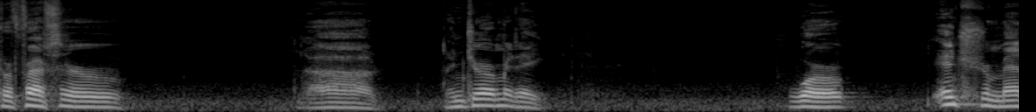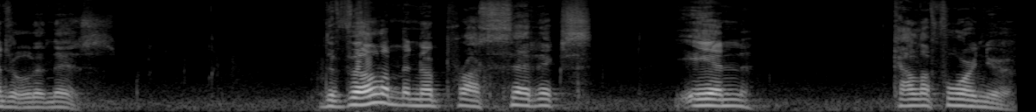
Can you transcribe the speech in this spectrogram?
Professor uh, in Germany were instrumental in this. Development of prosthetics in California.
